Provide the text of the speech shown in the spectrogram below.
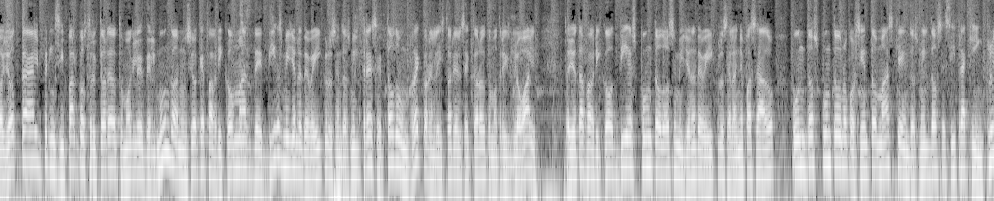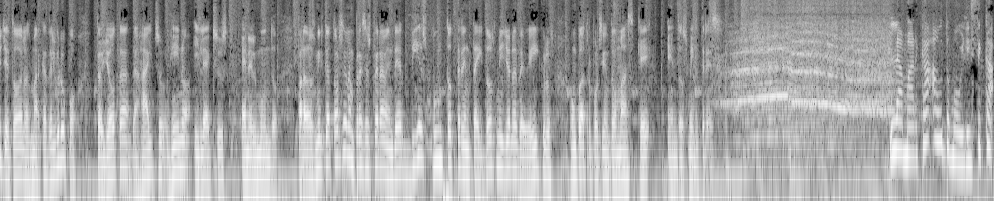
Toyota, el principal constructor de automóviles del mundo, anunció que fabricó más de 10 millones de vehículos en 2013, todo un récord en la historia del sector automotriz global. Toyota fabricó 10.12 millones de vehículos el año pasado, un 2.1% más que en 2012, cifra que incluye todas las marcas del grupo, Toyota, Daihatsu, Hino y Lexus en el mundo. Para 2014 la empresa espera vender 10.32 millones de vehículos, un 4% más que en 2013. La marca automovilística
